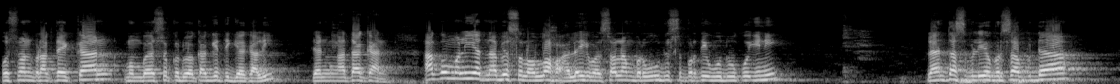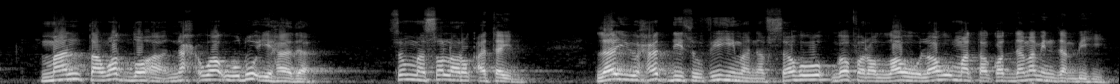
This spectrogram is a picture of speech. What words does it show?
Utsman praktekkan membasuh kedua kaki tiga kali dan mengatakan, Aku melihat Nabi Shallallahu Alaihi Wasallam berwudu seperti wuduku ini. Lantas beliau bersabda, Man tawaddoa nahwa wudu'i hadha Summa sholla rak'atain La yuhaddisu fihi ma nafsahu Ghafarallahu lahu ma taqaddama min zambihi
